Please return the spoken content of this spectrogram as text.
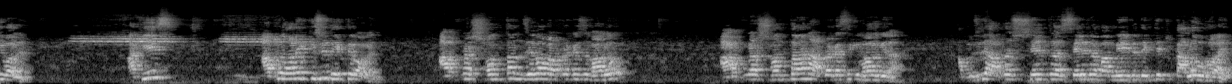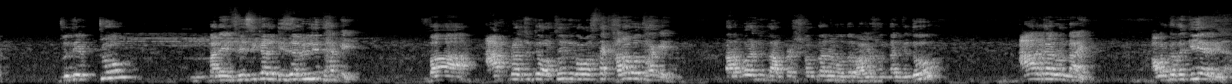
কি বলেন? আকিস, আপনি অনেক কিছু দেখতে পাবেন। আপনার সন্তান যেভাবে আপনার কাছে ভালো, আপনার সন্তান আপনার কাছে কি ভালো কিনা? আপনি যদি আপনার ছেলেটা ছেলেটা বা মেয়েটা দেখতে একটু কালো হয়, যদি একটু মানে ফিজিক্যাল ডিসেবিলিটি থাকে, বা আপনার যদি অর্থনৈতিক অবস্থা খারাপও থাকে, তারপরে কিন্তু আপনার সন্তানের মতো ভালো সন্তান কিন্তু আর কারণ নাই। আমার কথা ক্লিয়ার কিনা?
